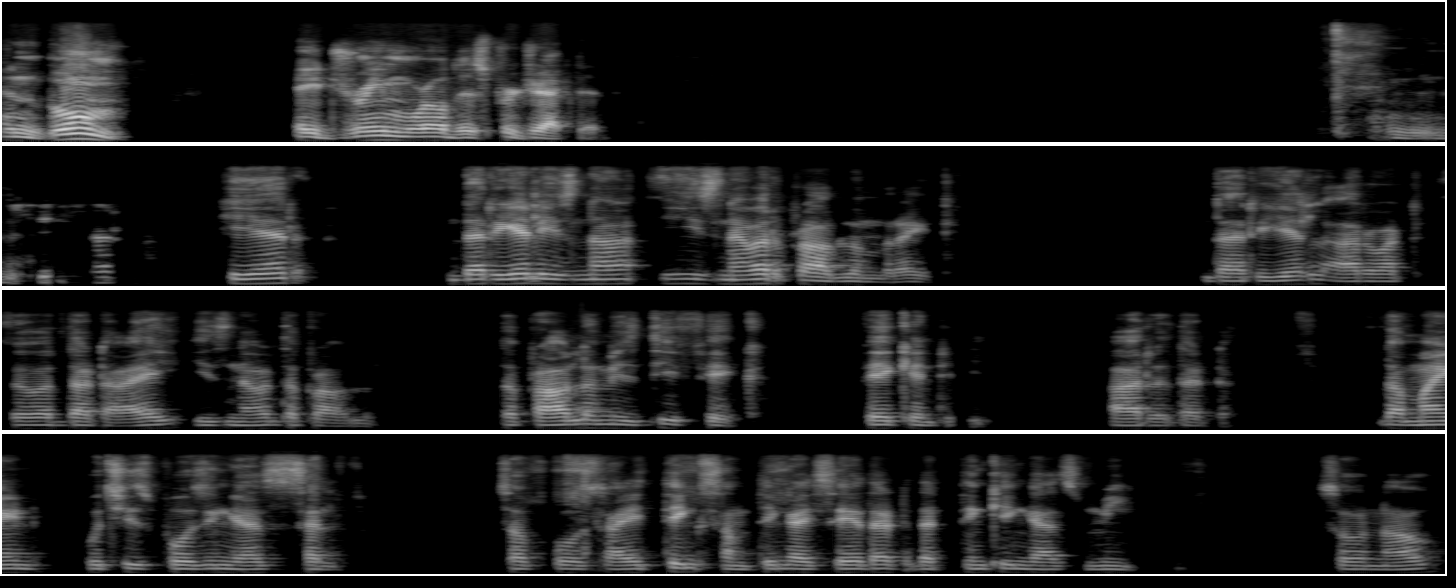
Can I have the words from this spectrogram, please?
and boom, a dream world is projected. Here the real is not is never problem right? The real or whatever that i is never the problem. The problem is the fake fake entity or that the mind which is posing as self. Suppose i think something i say that that thinking as me. So now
